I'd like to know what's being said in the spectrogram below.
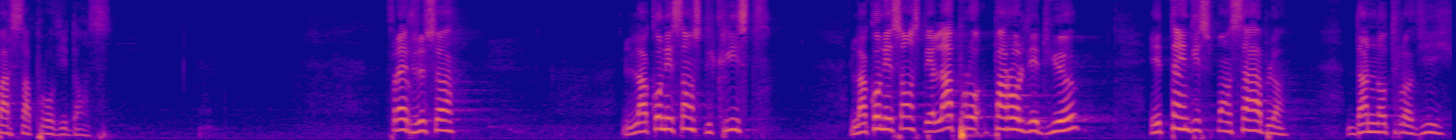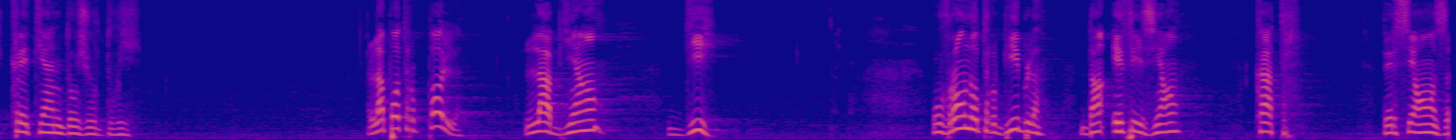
par sa providence. Frères et sœurs, la connaissance du Christ, la connaissance de la parole de Dieu est indispensable dans notre vie chrétienne d'aujourd'hui. L'apôtre Paul l'a bien dit Ouvrons notre Bible dans Éphésiens 4, versets 11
